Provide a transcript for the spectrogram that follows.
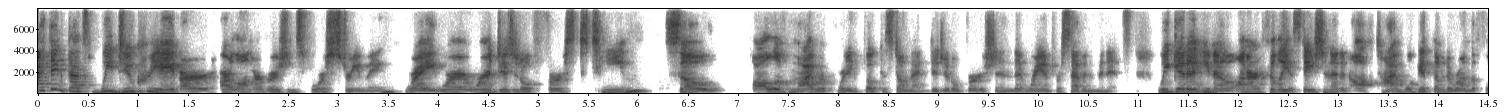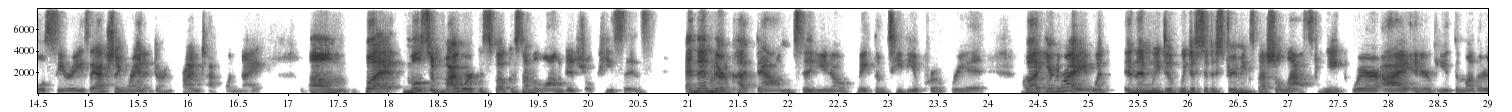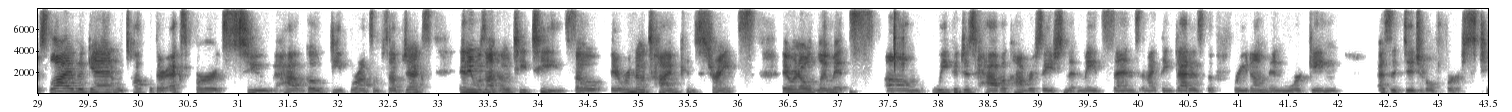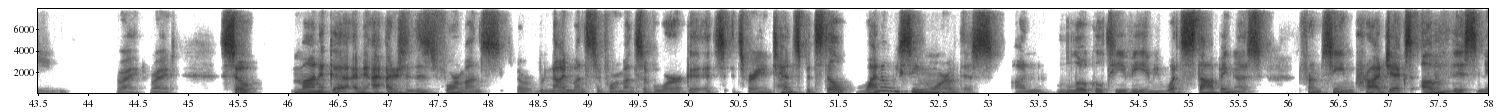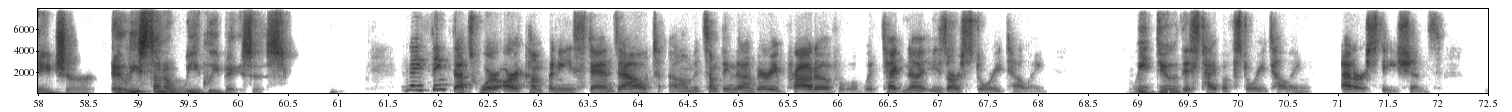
I think that's we do create our our longer versions for streaming, right? We're we're a digital first team, so all of my reporting focused on that digital version that ran for seven minutes. We get it, you know, on our affiliate station at an off time. We'll get them to run the full series. They actually ran it during prime time one night. Um, but most of my work is focused on the long digital pieces and then they're mm-hmm. cut down to you know make them tv appropriate but you're right with and then we did we just did a streaming special last week where i interviewed the mothers live again. We talked with our experts to have, go deeper on some subjects and it was on ott so there were no time constraints. There were no limits. Um, we could just have a conversation that made sense and i think that is the freedom in working as a digital first team. Right right. So Monica, I mean, I understand this is four months or nine months to four months of work. It's it's very intense, but still, why don't we see more of this on local TV? I mean, what's stopping us from seeing projects of this nature, at least on a weekly basis? And I think that's where our company stands out. Um, it's something that I'm very proud of with Tegna is our storytelling. We do this type of storytelling at our stations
